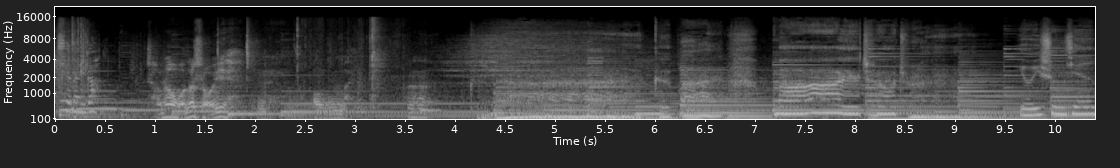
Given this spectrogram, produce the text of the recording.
切蛋糕。尝尝我的手艺。嗯，帮我买。Goodbye, my children. 有一瞬间，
